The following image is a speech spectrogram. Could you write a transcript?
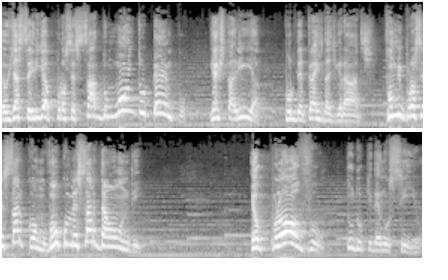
eu já seria processado muito tempo. Já estaria por detrás das grades. Vão me processar como? Vão começar da onde? Eu provo tudo o que denuncio.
